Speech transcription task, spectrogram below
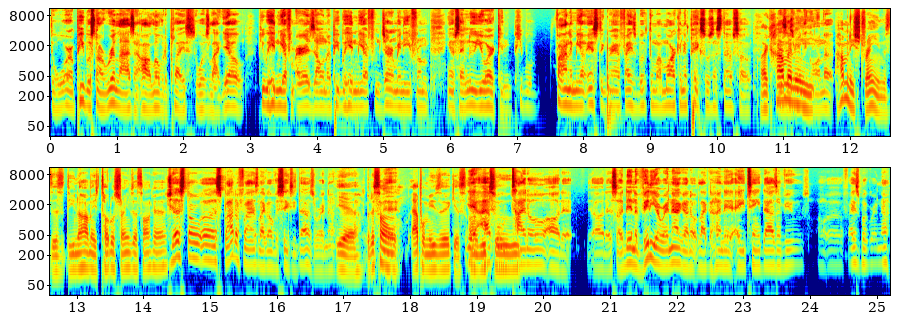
the world people start realizing all over the place. It was like, yo, people hitting me up from Arizona, people hitting me up from Germany, from you know what I'm saying, New York, and people finding me on Instagram, Facebook through my marketing pixels and stuff. So Like how really many going up. how many streams does do you know how many total streams that song has? just on uh, Spotify it's like over sixty thousand right now. Yeah, but it's on Yeah. Apple Music, it's Yeah, on Apple, YouTube. title, all that, all that. So then the video right now got up like one hundred eighteen thousand views on uh, Facebook right now.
